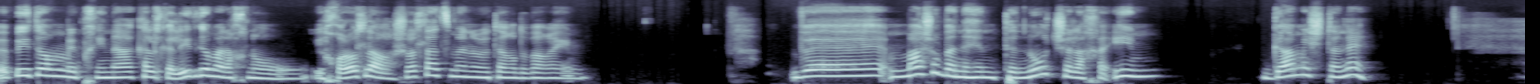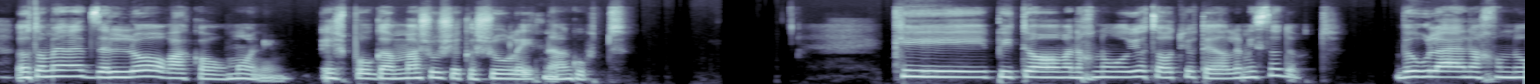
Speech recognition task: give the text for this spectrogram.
ופתאום מבחינה כלכלית גם אנחנו יכולות להרשות לעצמנו יותר דברים ומשהו בנהנתנות של החיים גם משתנה. זאת אומרת זה לא רק ההורמונים, יש פה גם משהו שקשור להתנהגות. כי פתאום אנחנו יוצאות יותר למסעדות. ואולי אנחנו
